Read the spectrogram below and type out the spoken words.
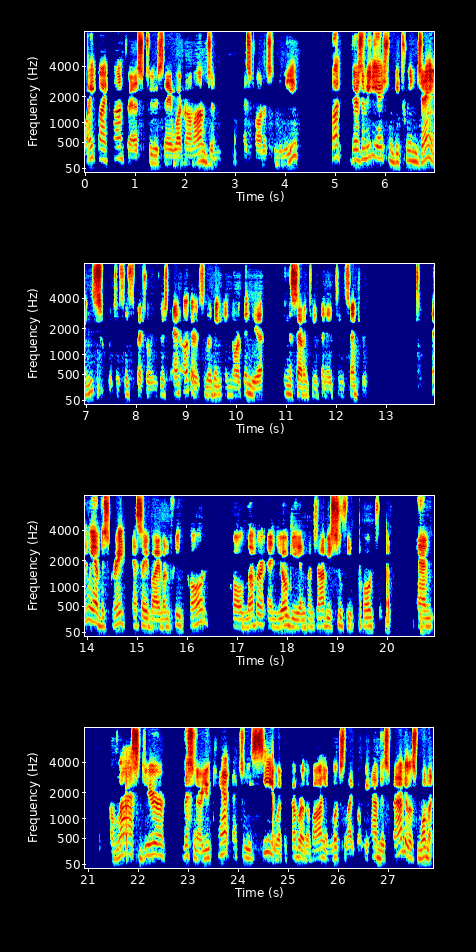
quite by contrast to, say, what Ramanujan has taught us to believe. But there's a mediation between Jains, which is his special interest, and others living in North India in the 17th and 18th century. Then we have this great essay by Manpreet Kaur called Lover and Yogi in Punjabi Sufi poetry. And alas, dear listener, you can't actually see what the cover of the volume looks like, but we have this fabulous woman.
